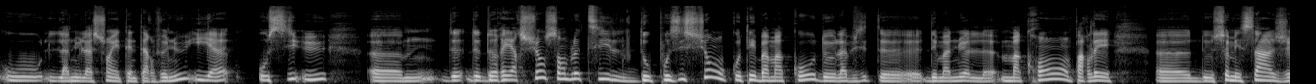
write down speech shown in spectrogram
où l'annulation est intervenue, il y a aussi eu euh, de, réactions, semble-t-il, d'opposition côté Bamako de la visite euh, d'Emmanuel Macron. On parlait euh, de ce message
